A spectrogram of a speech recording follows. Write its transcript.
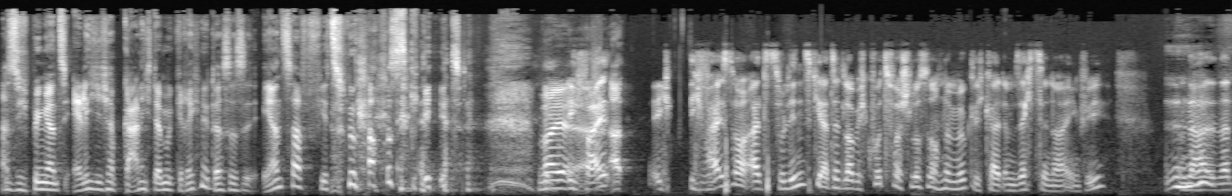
Also ich bin ganz ehrlich, ich habe gar nicht damit gerechnet, dass es ernsthaft 4 zu 0 ausgeht. Weil, ich, weiß, äh, ich, ich weiß noch, als Zulinski hatte, glaube ich, kurz vor Schluss noch eine Möglichkeit im 16er irgendwie. Und, mhm. da, dann,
